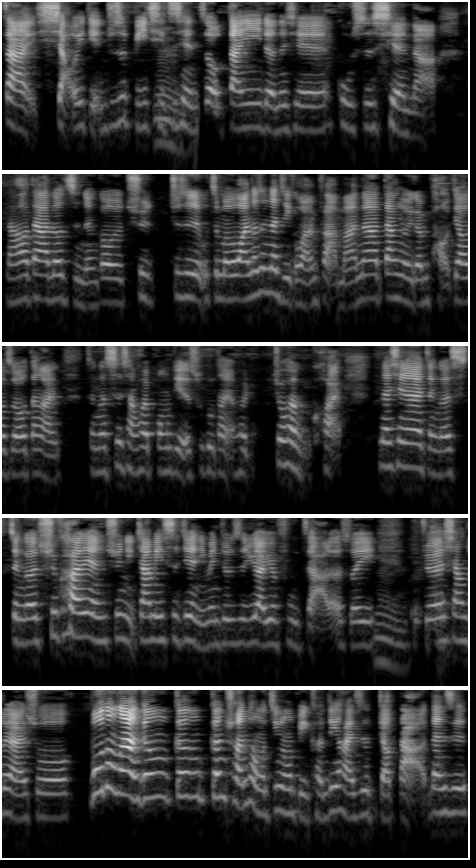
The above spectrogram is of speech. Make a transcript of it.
再小一点，就是比起之嗯前只有单一的那些故事线啊，然后大家都只能够去，就是怎么玩都是那几个玩法嘛。那当有一个人跑掉之后，当然整个市场会崩跌的速度当然会就会很快。那现在整个整个区块链虚拟加密世界里面就是越来越复杂了，所以嗯我觉得相对来说波动当然跟跟跟传统的金融比肯定还是比较大，但是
